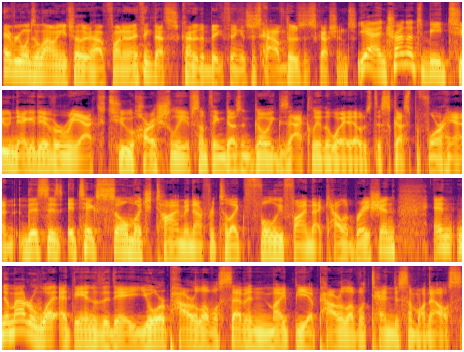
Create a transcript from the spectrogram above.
everyone's allowing each other to have fun. And I think that's kind of the big thing is just have those discussions. Yeah, and try not to be too negative or react too harshly if something doesn't go exactly the way that was discussed beforehand. This is it takes so much time and effort to like fully find that calibration. And no matter what at the end of the day, your power level 7 might be a power level 10 to someone else.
